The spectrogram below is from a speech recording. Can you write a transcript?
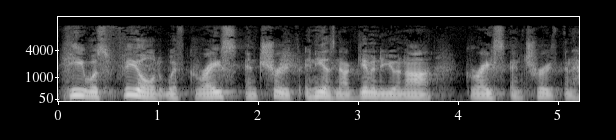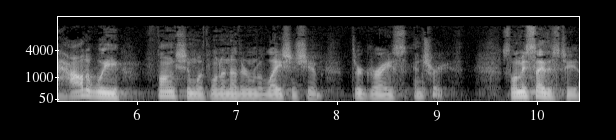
he was filled with grace and truth, and he has now given to you and I grace and truth. And how do we function with one another in relationship through grace and truth? So let me say this to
